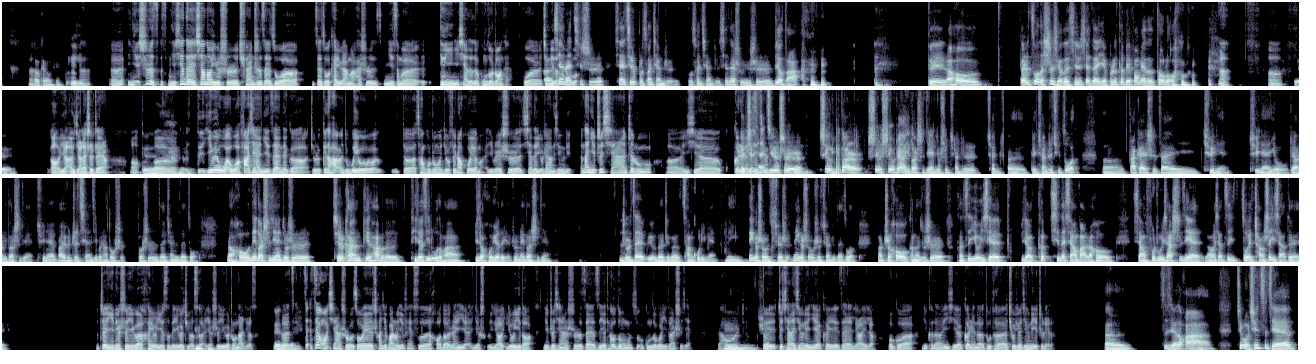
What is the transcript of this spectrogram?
嗯 OK OK，嗯呃，你是你现在相当于是全职在做在做开源吗？还是你怎么定义你现在的工作状态？或精力呃，的投入？现在其实现在其实不算全职，不算全职，现在属于是比较杂。对，然后但是做的事情呢，其实现在也不是特别方便的透露。嗯嗯。对哦，原呃原来是这样啊，对对对呃对，对，因为我我发现你在那个就是 GitHub 就 Will 的仓库中就非常活跃嘛，以为是现在有这样的经历。那你之前这种呃一些个人对，的一些经历，之前其实是嗯是有一段儿是是有这样一段时间，就是全职全呃对全职去做的，呃，大概是在去年，去年有这样一段时间，去年八月份之前基本上都是都是在全职在做，然后那段时间就是其实看 GitHub 的提交记录的话，比较活跃的也就是那段时间。就是嗯在 Vue 的这个仓库里面，那那个时候确实，那个时候是全职在做的。然后之后可能就是可能自己有一些比较特新的想法，然后想付诸一下实践，然后想自己做尝试一下。对，这一定是一个很有意思的一个角色，也是一个重大决策。呃，对对对，再再再往前是作为长期关注你粉丝，好多人也也是了留意到你之前是在字节跳动做工作过一段时间，然后嗯对之前的经历你也可以再聊一聊，包括你可能一些个人的独特求学经历之类的。呃，字节的话，其实我去字节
